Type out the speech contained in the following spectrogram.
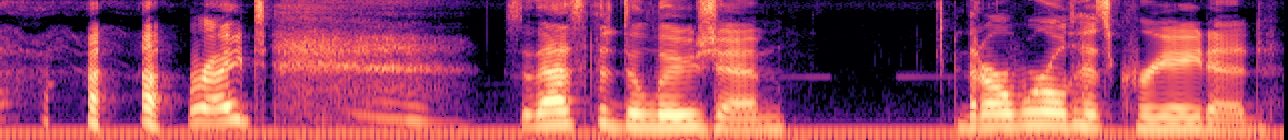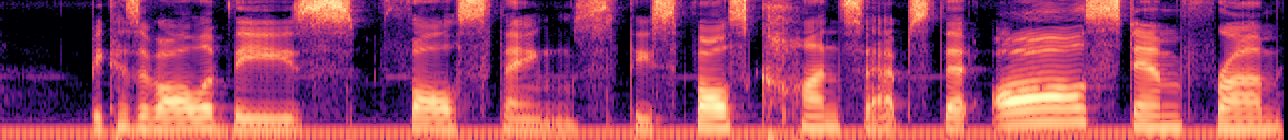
right? So that's the delusion that our world has created because of all of these false things, these false concepts that all stem from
